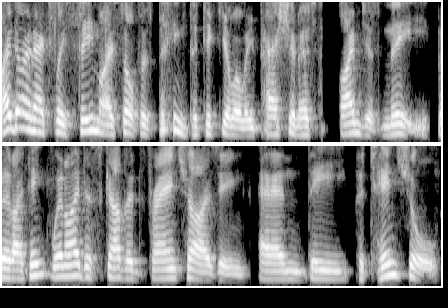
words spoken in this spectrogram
I don't actually see myself as being particularly passionate. I'm just me. But I think when I discovered franchising and the potential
